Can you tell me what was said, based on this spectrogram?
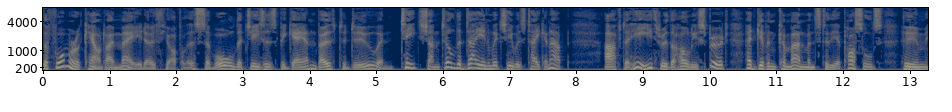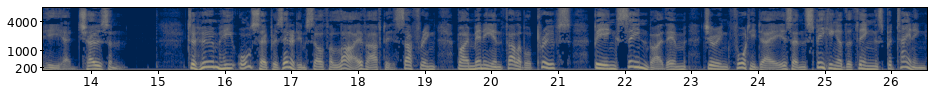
The former account I made, O Theophilus, of all that Jesus began both to do and teach until the day in which he was taken up, after he, through the Holy Spirit, had given commandments to the apostles whom he had chosen to whom he also presented himself alive after his suffering by many infallible proofs, being seen by them during forty days, and speaking of the things pertaining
